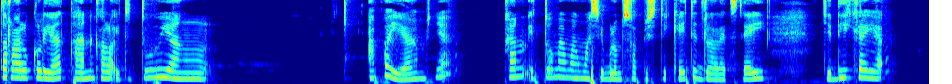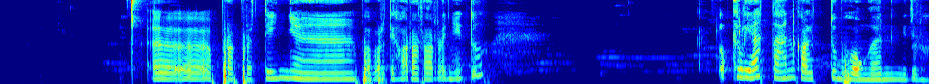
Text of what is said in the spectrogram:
terlalu kelihatan kalau itu tuh yang apa ya maksudnya kan itu memang masih belum sophisticated lah let's say. Jadi kayak uh, propertinya properti horor-horornya itu kelihatan kalau itu bohongan gitu loh.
